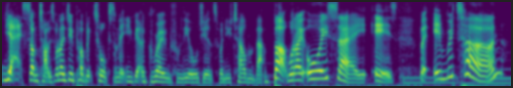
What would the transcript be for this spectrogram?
Yeah sometimes when i do public talks on it you get a groan from the audience when you tell them that. But what i always say is but in return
